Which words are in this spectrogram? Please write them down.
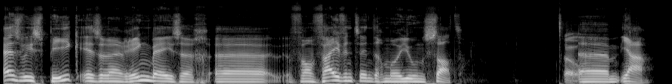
As we speak is er een ring bezig uh, van 25 miljoen sat. Oh. Um, ja,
